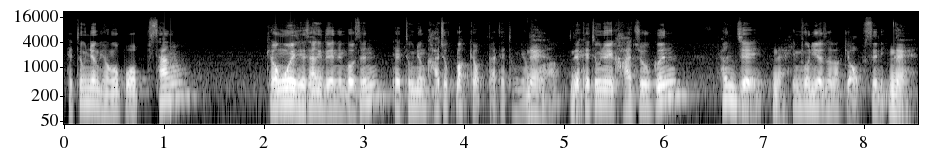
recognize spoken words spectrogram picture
대통령 경호법상 경호의 대상이 되는 것은 대통령 가족밖에 없다. 대통령과. 네, 근데 네. 대통령의 가족은 현재 네. 김건희 여사밖에 없으니까 네,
